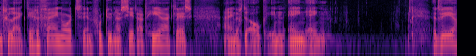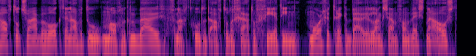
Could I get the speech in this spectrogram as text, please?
gelijk tegen Feyenoord en Fortuna Sittard Heracles eindigde ook in 1-1. Het weer half tot zwaar bewolkt en af en toe mogelijk een bui. Vannacht koelt het af tot een graad of 14. Morgen trekken buien langzaam van west naar oost.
